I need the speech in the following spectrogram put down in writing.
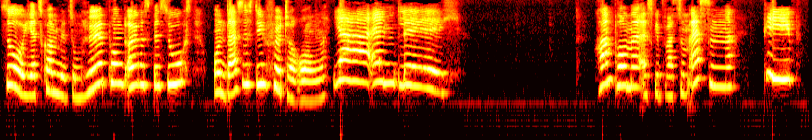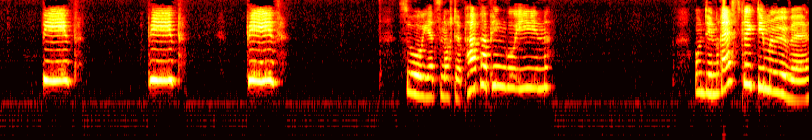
So, jetzt kommen wir zum Höhepunkt eures Besuchs und das ist die Fütterung. Ja, endlich. Komm, Pumme, es gibt was zum Essen. Piep, piep, So, jetzt noch der Papa-Pinguin. Und den Rest kriegt die Möwe.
